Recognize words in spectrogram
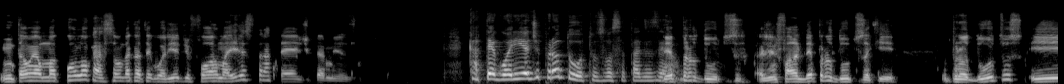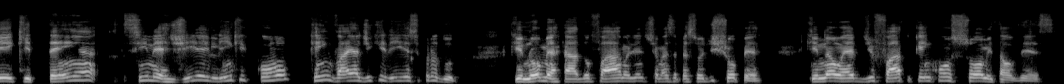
Então, é uma colocação da categoria de forma estratégica mesmo. Categoria de produtos, você está dizendo? De produtos. A gente fala de produtos aqui. Produtos e que tenha sinergia e link com quem vai adquirir esse produto. Que no mercado farma a gente chama essa pessoa de shopper, que não é de fato quem consome, talvez.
